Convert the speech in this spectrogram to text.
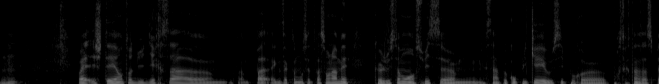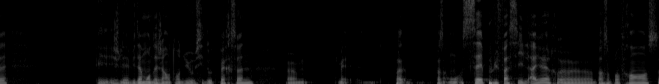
Mhm. Ouais, je t'ai entendu dire ça, enfin pas exactement de cette façon-là, mais que justement en Suisse, euh, c'est un peu compliqué aussi pour, euh, pour certains aspects. Et je l'ai évidemment déjà entendu aussi d'autres personnes. euh, mais on- c'est plus facile ailleurs. par exemple en France,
